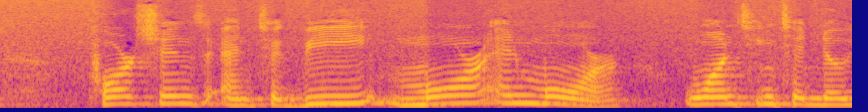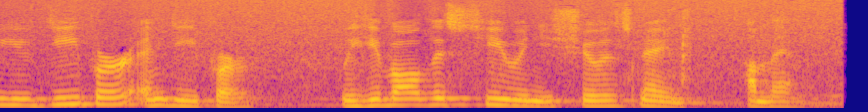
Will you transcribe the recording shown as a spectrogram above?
portions and to be more and more wanting to know you deeper and deeper. We give all this to you in Yeshua's name. Amen.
